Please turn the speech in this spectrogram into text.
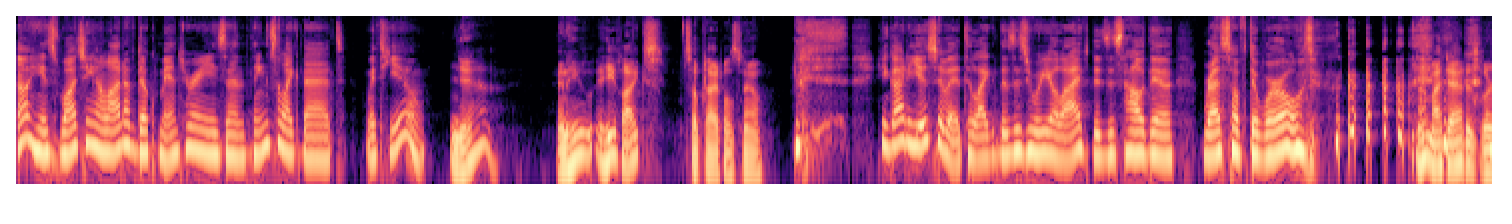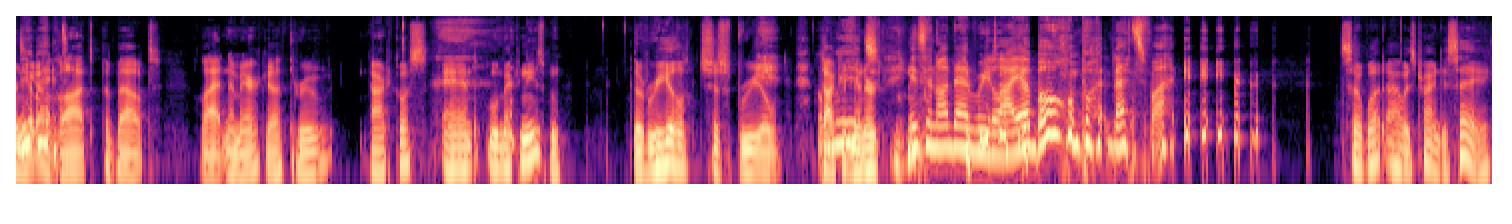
Oh, he's watching a lot of documentaries and things like that with you. Yeah. And he he likes subtitles now. He got used to it. Like, this is real life. This is how the rest of the world. No, my dad is learning a lot about Latin America through Narcos and O Mecanismo. The real, just real documentary. Is not that reliable, but that's fine. So, what I was trying to say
